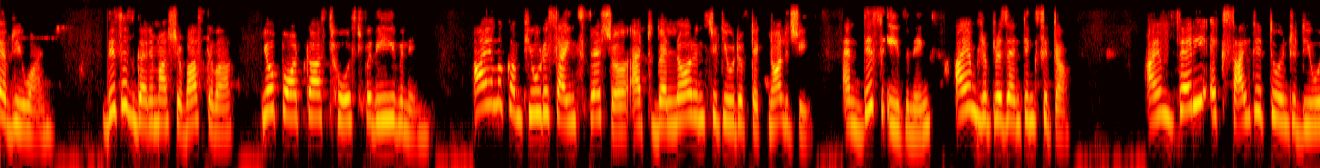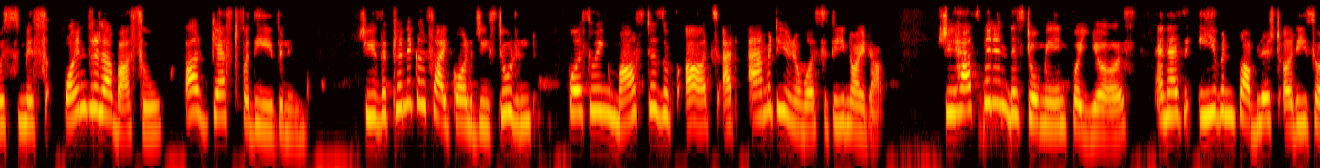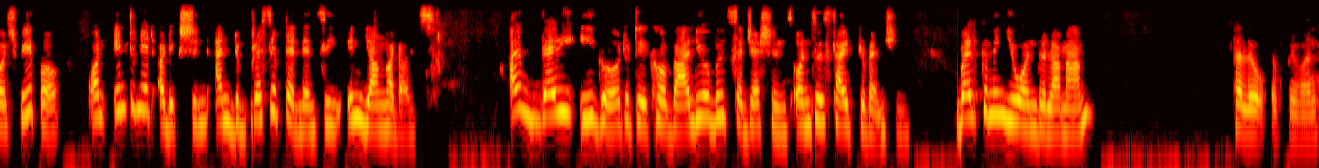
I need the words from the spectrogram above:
everyone. This is Garima Srivastava, your podcast host for the evening. I am a computer science fresher at Vellore Institute of Technology, and this evening I am representing SITA. I am very excited to introduce Miss Aindrila Basu, our guest for the evening. She is a clinical psychology student pursuing Masters of Arts at Amity University, Noida. She has been in this domain for years and has even published a research paper on internet addiction and depressive tendency in young adults. I'm very eager to take her valuable suggestions on suicide prevention. Welcoming you, Aindrila ma'am. Hello, everyone.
